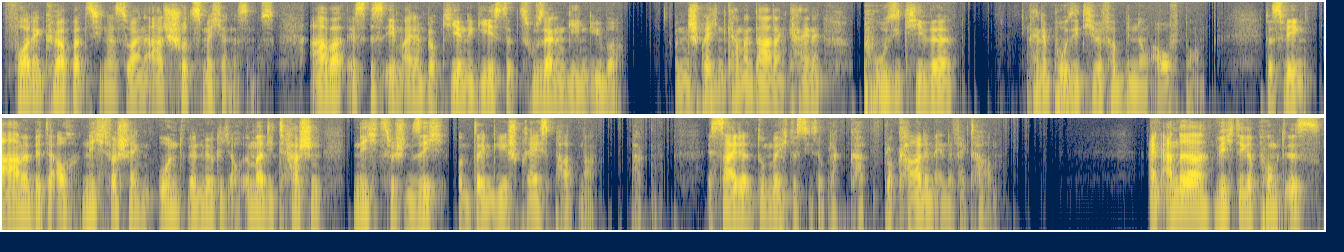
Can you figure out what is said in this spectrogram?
vor den Körper ziehen. Das ist so eine Art Schutzmechanismus. Aber es ist eben eine blockierende Geste zu seinem Gegenüber. Und entsprechend kann man da dann keine positive, keine positive Verbindung aufbauen. Deswegen Arme bitte auch nicht verschenken und wenn möglich auch immer die Taschen nicht zwischen sich und dem Gesprächspartner packen. Es sei denn, du möchtest diese Blockade im Endeffekt haben. Ein anderer wichtiger Punkt ist,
